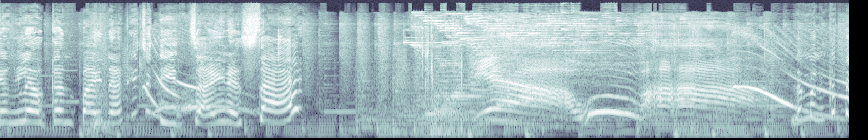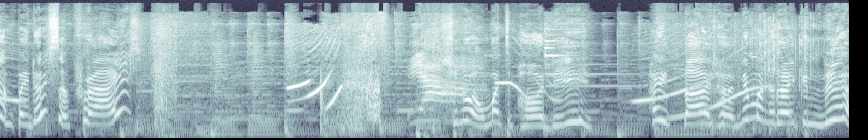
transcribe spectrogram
ยังเร็วเกินไปนะที่จะดีใจนะแซคแล้วมันก็เต็มไปด้วยเซอร์ไพรส์ฉันหวังว่ามันจะพอดี ให้ตายเถอะนี่มันอะไรกันเนี่ย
